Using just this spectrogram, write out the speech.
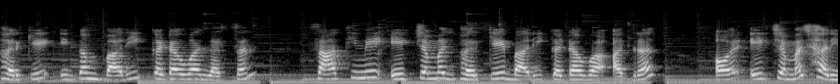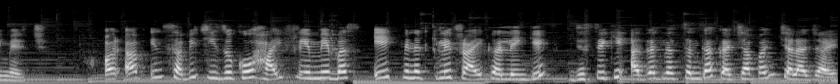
भर के एकदम बारीक कटा हुआ लहसुन, साथ ही में एक चम्मच भर के बारीक कटा हुआ अदरक और एक चम्मच हरी मिर्च। और अब इन सभी चीज़ों को हाई फ्लेम में बस एक मिनट के लिए फ्राई कर लेंगे, जिससे कि अदरक लहसुन का कच्चापन चला जाए।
